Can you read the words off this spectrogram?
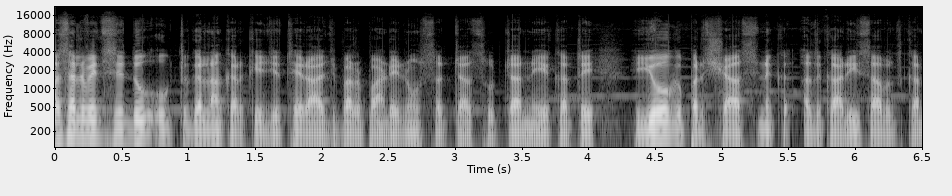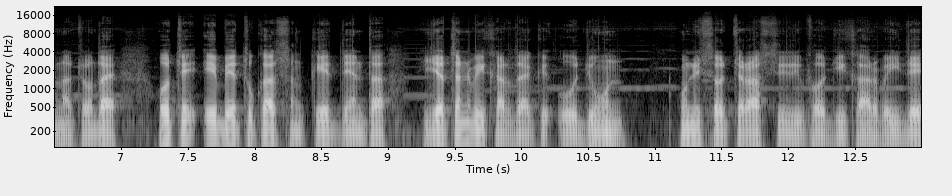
ਅਸਲ ਵਿੱਚ ਸਿੱਧੂ ਉਕਤ ਗੱਲਾਂ ਕਰਕੇ ਜਿੱਥੇ ਰਾਜਪਾਲ ਪਾਂਡੇ ਨੂੰ ਸੱਚਾ ਸੁੱਚਾ ਨੇਕ ਅਤੇ ਯੋਗ ਪ੍ਰਸ਼ਾਸਨਿਕ ਅਧਿਕਾਰੀ ਸਾਬਤ ਕਰਨਾ ਚਾਹੁੰਦਾ ਹੈ, ਉੱਥੇ ਇਹ ਬੇਤੁਕਾ ਸੰਕੇਤ ਦੇਣ ਦਾ ਯਤਨ ਵੀ ਕਰਦਾ ਕਿ ਉਹ ਜੂਨ 1984 ਦੀ ਫੌਜੀ ਕਾਰਵਾਈ ਦੇ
